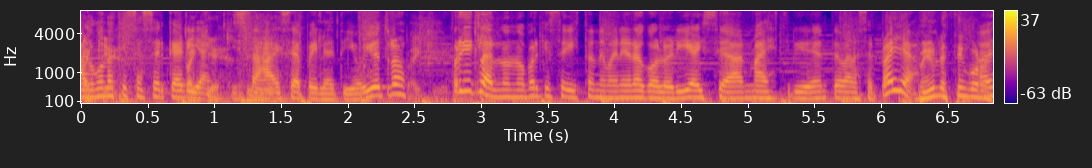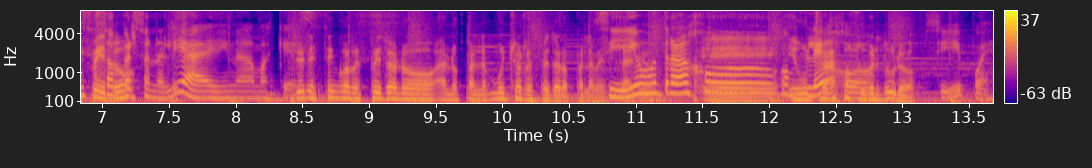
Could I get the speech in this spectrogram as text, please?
Algunos que se acercarían quizás Sí. a ese apelativo. Y otros, porque claro, no, no porque se vistan de manera colorida y sean más estridentes van a ser. Pero yo les tengo a veces respeto. son personalidades y nada más que Yo eso. les tengo respeto a, los- a los mucho respeto a los parlamentarios. Sí, es un trabajo Eh, complejo. Es un trabajo súper duro. Sí, pues.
